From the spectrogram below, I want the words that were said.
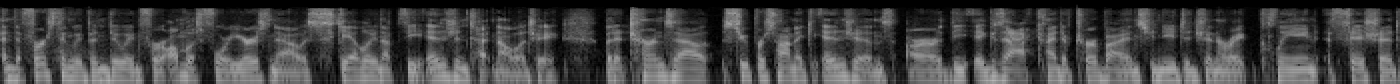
And the first thing we've been doing for almost four years now is scaling up the engine technology. But it turns out supersonic engines are the exact kind of turbines you need to generate clean, efficient,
